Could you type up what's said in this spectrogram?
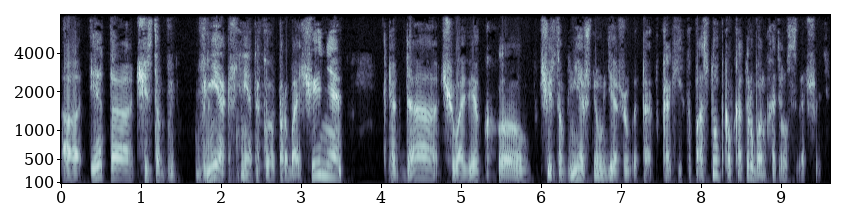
А, это чисто внешнее такое порабощение, когда человек э, чисто внешне удерживает от каких-то поступков, которые бы он хотел совершить.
